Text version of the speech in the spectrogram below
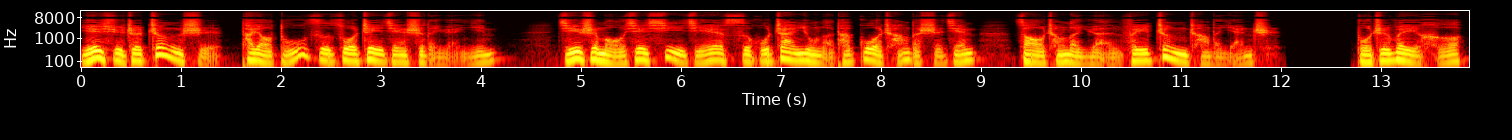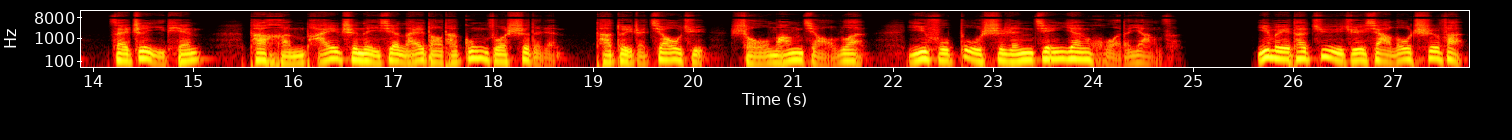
也许这正是他要独自做这件事的原因。即使某些细节似乎占用了他过长的时间，造成了远非正常的延迟。不知为何，在这一天，他很排斥那些来到他工作室的人。他对着焦距，手忙脚乱，一副不食人间烟火的样子。因为他拒绝下楼吃饭，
